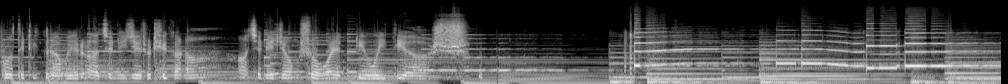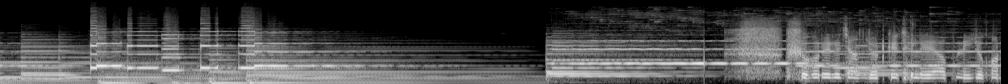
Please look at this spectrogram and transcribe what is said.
প্রতিটি গ্রামের আছে নিজের ঠিকানা, আছে নিজ অংশ, একটি ঐতিহাস শহরের যানজটকে খেলে আপনি যখন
